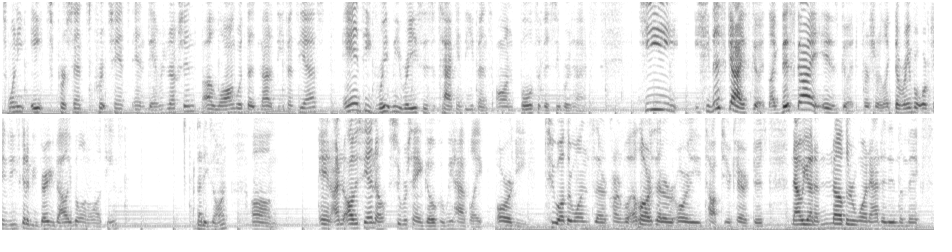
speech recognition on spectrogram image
28% crit chance and damage reduction, along with the amount of defense he has, and he greatly raises attack and defense on both of his super attacks. He, he this guy's good. Like this guy is good for sure. Like the Rainbow Orb change, he's gonna be very valuable on a lot of teams that he's on. Um, and I obviously I know Super Saiyan Goku. We have like already two other ones that are Carnival LRs that are already top tier characters. Now we got another one added in the mix.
